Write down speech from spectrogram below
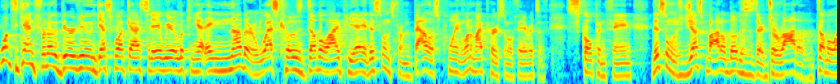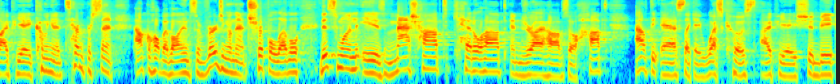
once again for another beer review. And guess what, guys? Today we are looking at another West Coast double IPA. This one's from Ballast Point, one of my personal favorites of Sculpin fame. This one was just bottled though. This is their Dorado double IPA coming in at 10% alcohol by volume, so verging on that triple level. This one is mash hopped, kettle hopped, and dry hopped. So hopped out the ass like a West Coast IPA should be.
